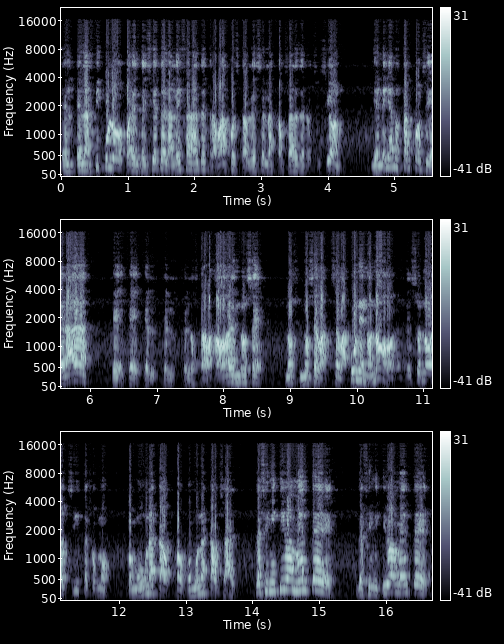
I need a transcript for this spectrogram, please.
el, artículo 47 de la Ley Federal de Trabajo establece las causales de rescisión y en ella no están consideradas que, los trabajadores no se, no, se, se, vacunen o no. Eso no existe como, como, una, como una causal. Definitivamente, definitivamente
